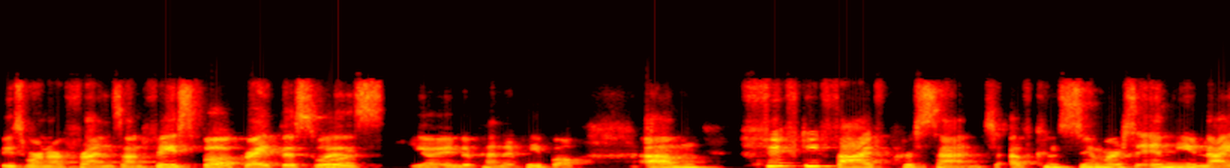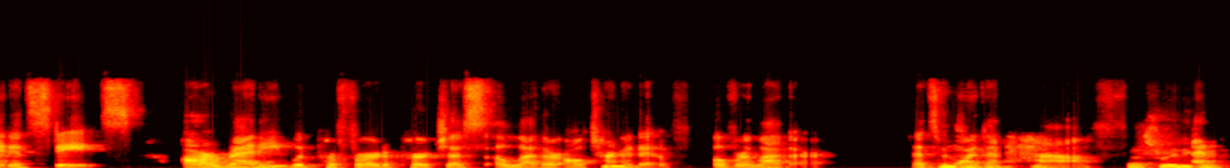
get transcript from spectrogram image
These weren't our friends on Facebook, right? This was you know, independent people. Um, 55% of consumers in the United States already would prefer to purchase a leather alternative over leather. That's, that's more good. than half. That's really and good.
